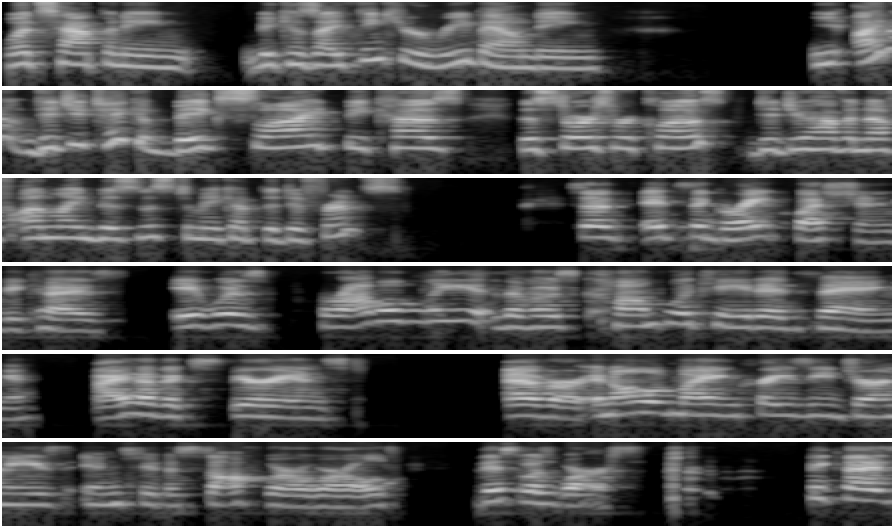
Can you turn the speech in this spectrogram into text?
what's happening because I think you're rebounding. I don't did you take a big slide because the stores were closed? Did you have enough online business to make up the difference? So it's a great question because it was probably the most complicated thing I have experienced ever in all of my crazy journeys into the software world this was worse because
